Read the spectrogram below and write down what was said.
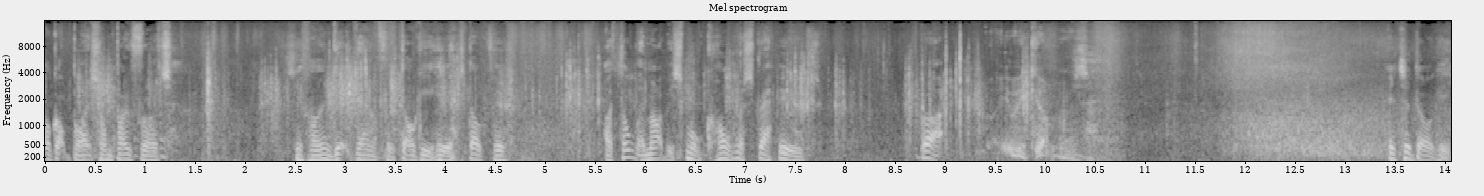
I've got bites on both rods. See if I can get down for the doggy here, dogfish. I thought they might be small conger strap eels, but here he comes. It's a doggy.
